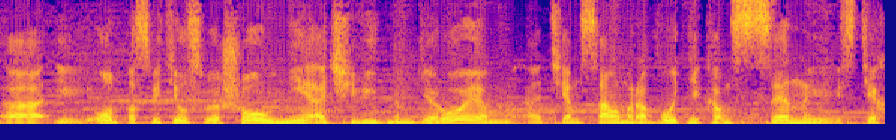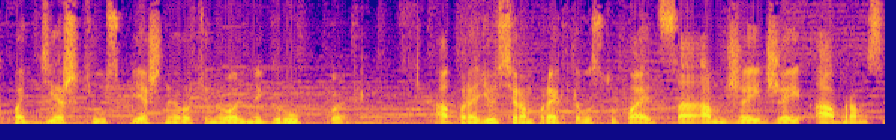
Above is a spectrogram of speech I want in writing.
а, и он посвятил свое шоу неочевидным героям, а, тем самым работникам сцены из техподдержки успешной рок-н-ролльной группы. А продюсером проекта выступает сам Джей Джей Абрамс.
